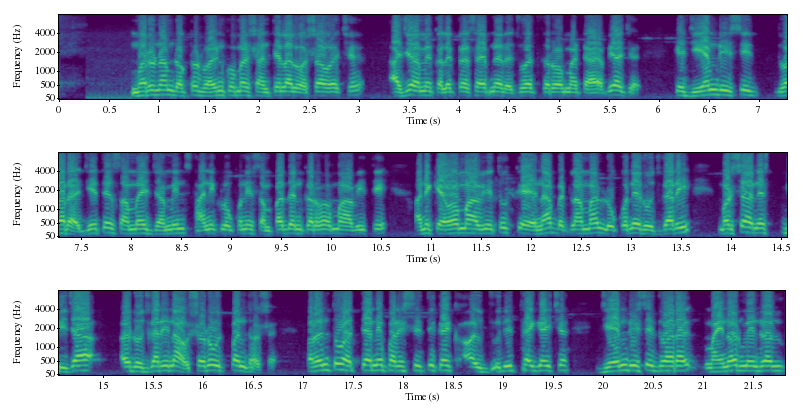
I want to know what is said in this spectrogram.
મારું નામ ડોક્ટર ભાવિનકુમાર શાંતિલાલ વસાવા છે. આજે અમે કલેક્ટર સાહેબને રજૂઆત કરવા માટે આવ્યા છે કે જીએમડીસી દ્વારા જે તે સમયે જમીન સ્થાનિક લોકોની સંપાદન કરવામાં આવી હતી અને કહેવામાં આવ્યું હતું કે એના બદલામાં લોકોને રોજગારી મળશે અને બીજા રોજગારીના અવસરો ઉત્પન્ન થશે. પરંતુ અત્યારની પરિસ્થિતિ કંઈક જુદી થઈ ગઈ છે. જીએમડીસી દ્વારા માઇનોર મિનરલ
